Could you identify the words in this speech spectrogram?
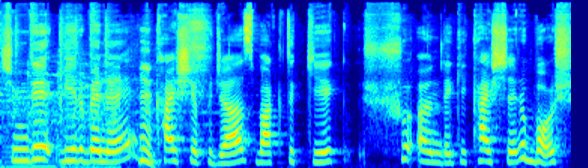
Şimdi bir bene kaş yapacağız. Baktık ki şu öndeki kaşları boş.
